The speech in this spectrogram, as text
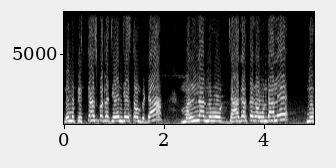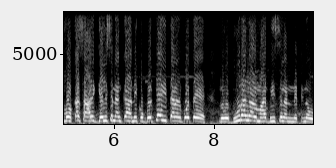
నిన్ను పిచ్చి హాస్పిటల్ జైన్ చేస్తాం బిడ్డ. మళ్ళా నువ్వు జాగ్రత్తగా ఉండాలి. నువ్వు ఒక్కసారి గెలిచినాక నీకు బొక్కే ఇస్తానని పోతే నువ్వు దూరంగా మా బీసీలను నెట్టినవు.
